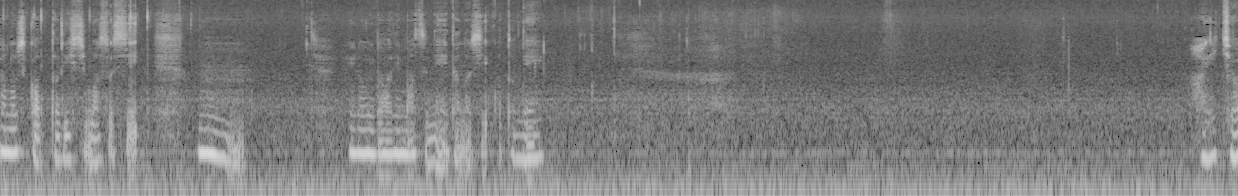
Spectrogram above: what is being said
楽しかったりしますし。うん。いろいろありますね楽しいことね。はいじゃあ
